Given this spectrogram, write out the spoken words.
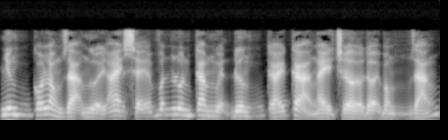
nhưng có lòng dạ người ai sẽ vẫn luôn cam nguyện đương cái cả ngày chờ đợi bóng dáng.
